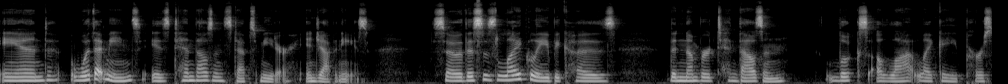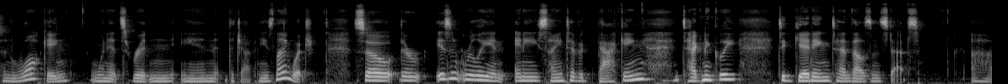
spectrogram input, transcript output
And what that means is 10,000 steps meter in Japanese. So this is likely because the number 10,000 looks a lot like a person walking when it's written in the Japanese language. So there isn't really an, any scientific backing, technically, to getting 10,000 steps. Uh,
